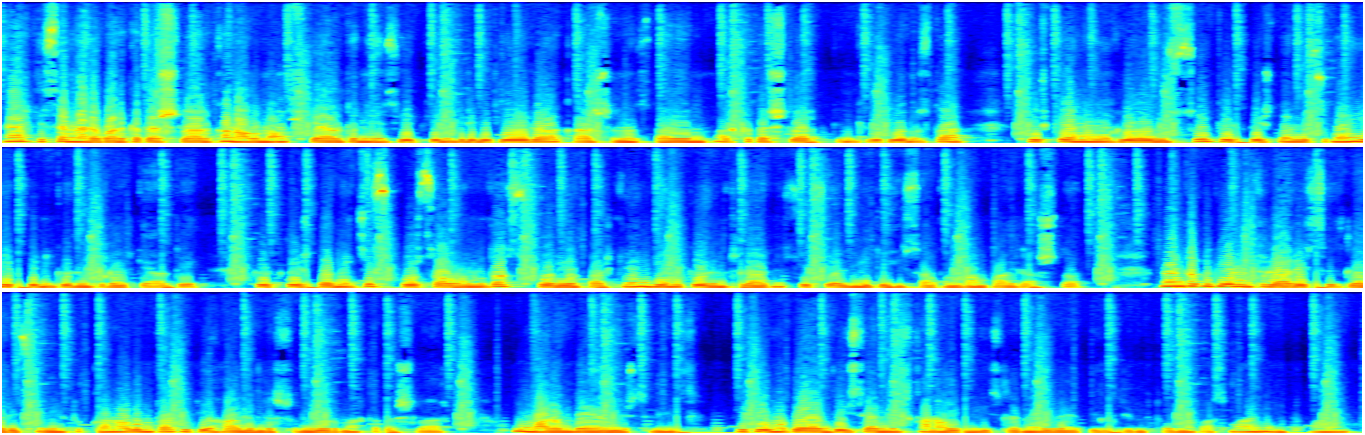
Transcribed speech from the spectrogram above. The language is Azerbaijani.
Herkese merhaba arkadaşlar. Kanalıma hoş geldiniz. Yepyeni bir videoyla karşınızdayım. Arkadaşlar bugünkü videomuzda Türkiye'nin ünlü oyuncusu Gökbeş Demirci'den yepyeni görüntüler geldi. Gökbeş Demirci spor salonunda spor yaparken yeni görüntülerini sosyal medya hesabından paylaştı. Ben de bu görüntüleri sizler için YouTube kanalımda video halinde sunuyorum arkadaşlar. Umarım beğenirsiniz. Videomu beğendiyseniz kanalımı izlemeyi ve bildirim butonuna basmayı unutmayın.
